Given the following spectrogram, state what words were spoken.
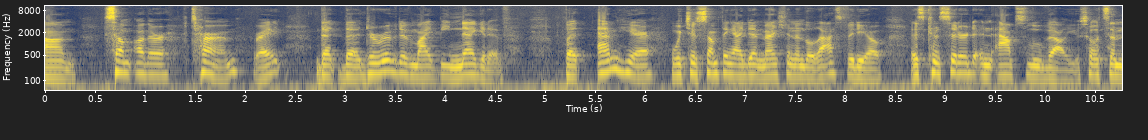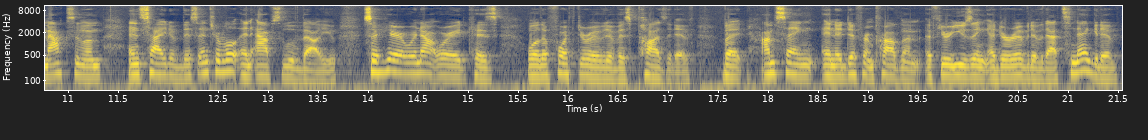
um, some other term, right, that the derivative might be negative. But m here, which is something I didn't mention in the last video, is considered an absolute value. So it's the maximum inside of this interval, an absolute value. So here we're not worried because, well, the fourth derivative is positive. But I'm saying in a different problem, if you're using a derivative that's negative,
